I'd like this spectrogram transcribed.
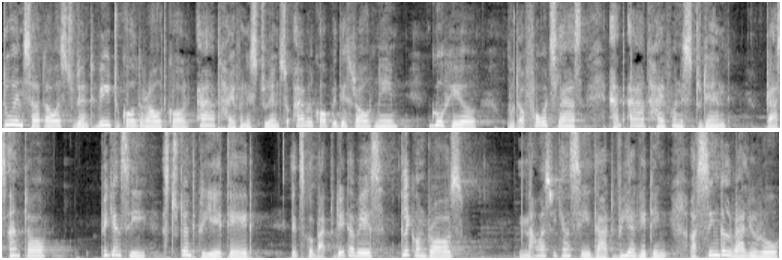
to insert our student we need to call the route called add student so I will copy this route name. Go here put a forward slash and add hyphen student press enter. We can see student created. Let's go back to database click on browse. Now as we can see that we are getting a single value row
